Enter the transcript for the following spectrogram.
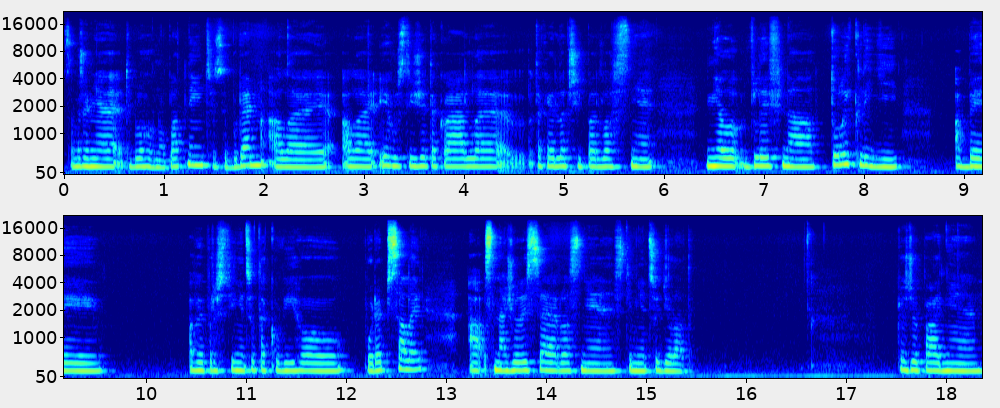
Samozřejmě to bylo hovnoplatný, co si budem, ale, ale je hustý, že takováhle, takovýhle případ vlastně měl vliv na tolik lidí, aby, aby prostě něco takového podepsali a snažili se vlastně s tím něco dělat. Každopádně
